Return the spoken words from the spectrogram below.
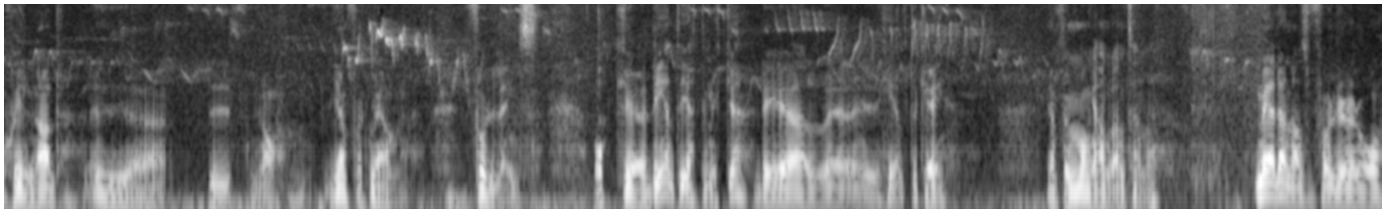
skillnad i, i, ja, jämfört med en fullängds. Och det är inte jättemycket. Det är helt okej okay jämfört med många andra antenner. Med denna så följer det då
